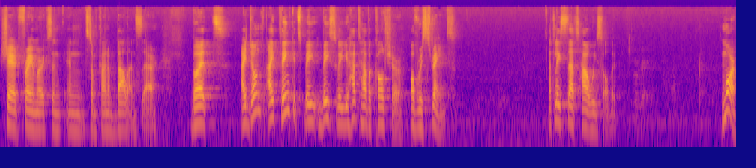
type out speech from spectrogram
shared frameworks and, and some kind of balance there. But I don't. I think it's ba basically you have to have a culture of restraint. At least that's how we solve it. Okay. More.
